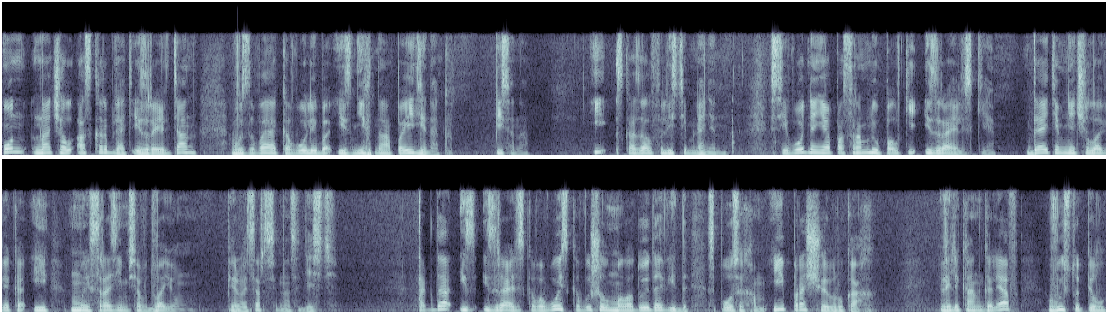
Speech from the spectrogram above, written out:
Он начал оскорблять израильтян, вызывая кого-либо из них на поединок. Писано. «И сказал филистимлянин, «Сегодня я посрамлю полки израильские. Дайте мне человека, и мы сразимся вдвоем». 1 царь 17.10. Тогда из израильского войска вышел молодой Давид с посохом и прощой в руках. Великан Голиаф выступил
